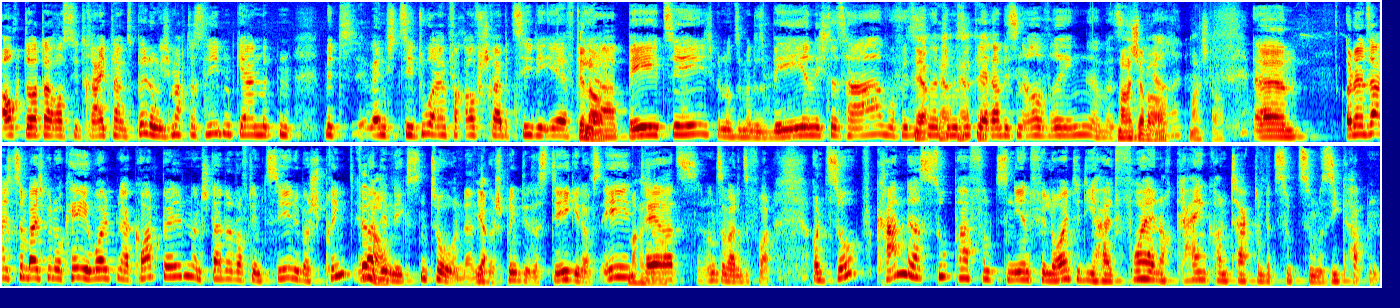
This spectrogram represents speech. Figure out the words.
auch dort daraus die Dreiklangsbildung, ich mache das liebend gern mit, mit, wenn ich C-Dur einfach aufschreibe, C, D, E, F, G, Genau. A, B, C, ich benutze immer das B und nicht das H, wofür sich Ja, manche ja, Musiklehrer ja. ein bisschen aufregen. Mache ich aber auch. Mach ich auch. Ähm, und dann sage ich zum Beispiel, okay, ihr wollt einen Akkord bilden, dann startet auf dem C und überspringt immer Genau. den nächsten Ton. Dann Ja. überspringt ihr das D, geht aufs E, Mach Terz und so weiter und so fort. Und so kann das super funktionieren für Leute, die halt vorher noch keinen Kontakt und Bezug zur Musik hatten,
